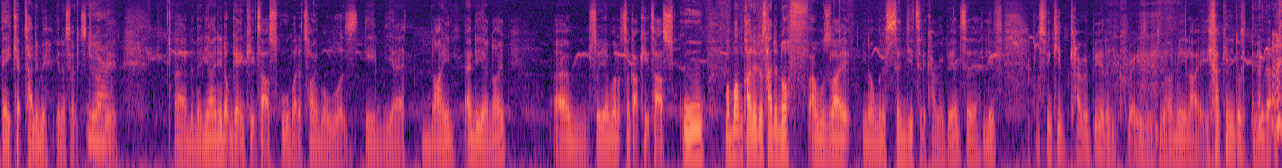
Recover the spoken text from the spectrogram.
they kept telling me, in a sense. Do you know what I mean? Um, and then yeah, I ended up getting kicked out of school by the time I was in year nine, end of year nine. Um, so yeah, once I got kicked out of school, my mum kind of just had enough and was like, you know, I'm gonna send you to the Caribbean to live. I was thinking, Caribbean? Are you crazy? Do you know what I mean? Like, how can you just do that?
